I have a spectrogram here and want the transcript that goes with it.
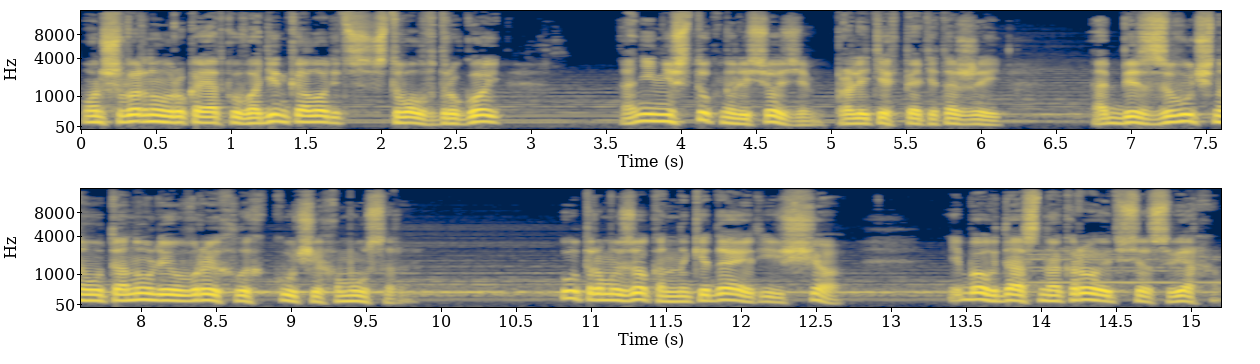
Он швырнул рукоятку в один колодец, ствол в другой. Они не стукнулись озимь, пролетев пять этажей, а беззвучно утонули в рыхлых кучах мусора. Утром из окон накидает еще, и бог даст накроет все сверху.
